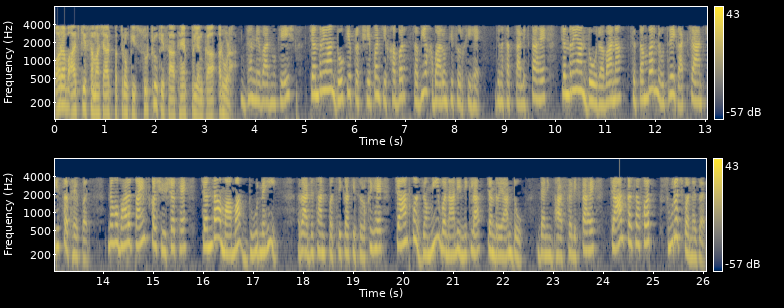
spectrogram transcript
और अब आज के समाचार पत्रों की सुर्खियों के साथ हैं प्रियंका अरोड़ा। धन्यवाद मुकेश। चंद्रयान दो के प्रक्षेपण की खबर सभी अखबारों की सुर्खी है। जनसत्ता लिखता है चंद्रयान दो रवाना सितंबर में उतरेगा चाँद की सतह पर। नवभारत टाइम्स का शीर्षक है चंदा मामा दूर नहीं। राजस्थान पत्रिका की सुर्खी है चाँद को जमी बनाने निकला चंद्रयान दो। दैनिक भास्कर लिखता है, चाँद का सफ़र सूरज पर नज़र।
